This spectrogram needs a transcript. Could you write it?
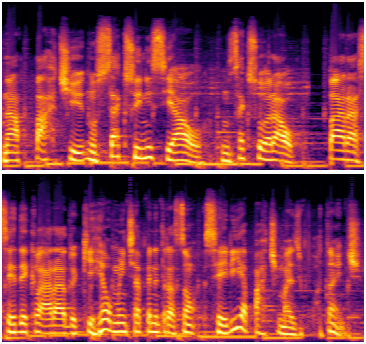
na parte, no sexo inicial, no sexo oral, para ser declarado que realmente a penetração seria a parte mais importante?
